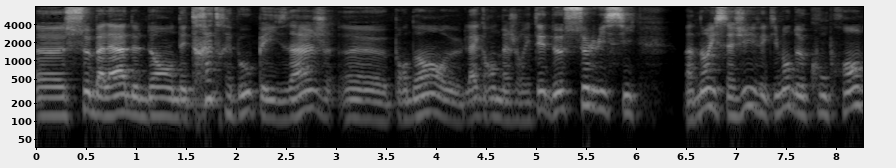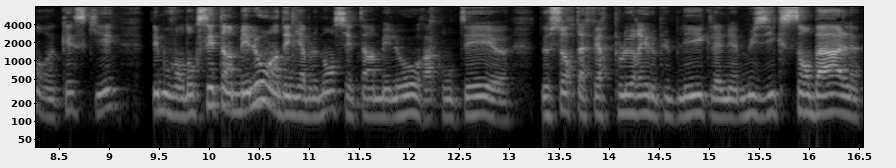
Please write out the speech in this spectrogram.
euh, se balade dans des très très beaux paysages euh, pendant la grande majorité de celui-ci. Maintenant, il s'agit effectivement de comprendre qu'est-ce qui est émouvant. Donc c'est un mélo, indéniablement, c'est un mélo raconté de sorte à faire pleurer le public, la musique s'emballe,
